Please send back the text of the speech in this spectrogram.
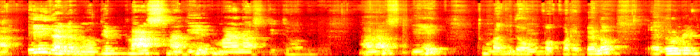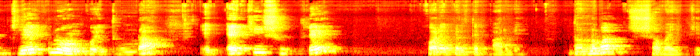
আর এই জায়গার মধ্যে প্লাস না দিয়ে মাইনাস দিতে হবে। মাইনাস দিয়ে তোমরা যদি অঙ্ক করে পেল এ ধরনের যে কোনো অঙ্কই তোমরা এই একই সূত্রে করে ফেলতে পারবে। ধন্যবাদ সবাইকে।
